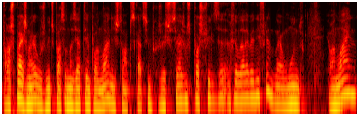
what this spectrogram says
para os pais, não é? Os miúdos passam demasiado tempo online e estão obcecados sempre com as redes sociais, mas para os filhos a, a realidade é bem diferente, não é? O mundo é online,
